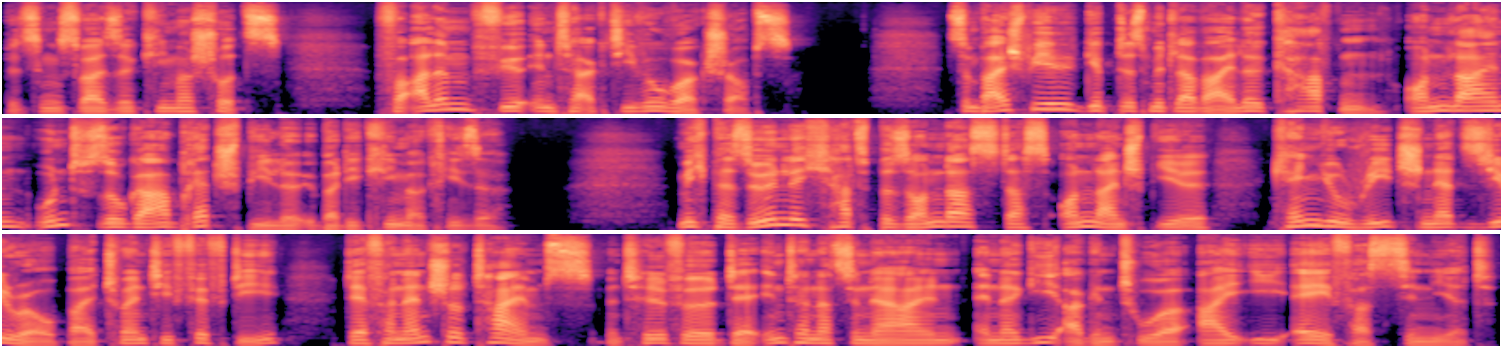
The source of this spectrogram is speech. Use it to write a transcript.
bzw. Klimaschutz, vor allem für interaktive Workshops. Zum Beispiel gibt es mittlerweile Karten, Online und sogar Brettspiele über die Klimakrise. Mich persönlich hat besonders das Online-Spiel Can You Reach Net Zero by 2050 der Financial Times mit Hilfe der internationalen Energieagentur IEA fasziniert.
